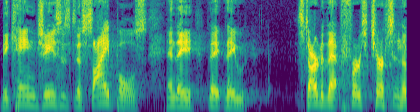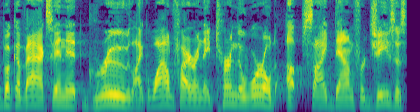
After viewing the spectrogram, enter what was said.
became Jesus' disciples, and they, they, they started that first church in the book of Acts and it grew like wildfire and they turned the world upside down for Jesus.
